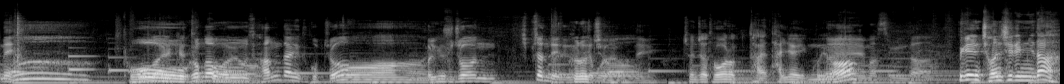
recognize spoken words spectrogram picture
네. 도어가 이렇게 그런가 보면 두꺼워요. 상당히 두껍죠? 와, 거의 9전 10전 되는 그렇죠. 네. 전자 도어로 다 달려 있고요. 네, 맞습니다. 여기는 전실입니다.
